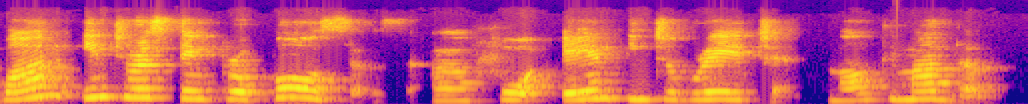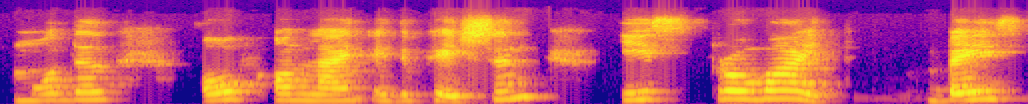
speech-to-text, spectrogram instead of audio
one interesting proposal uh, for an integrated multimodal model of online education is provide based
